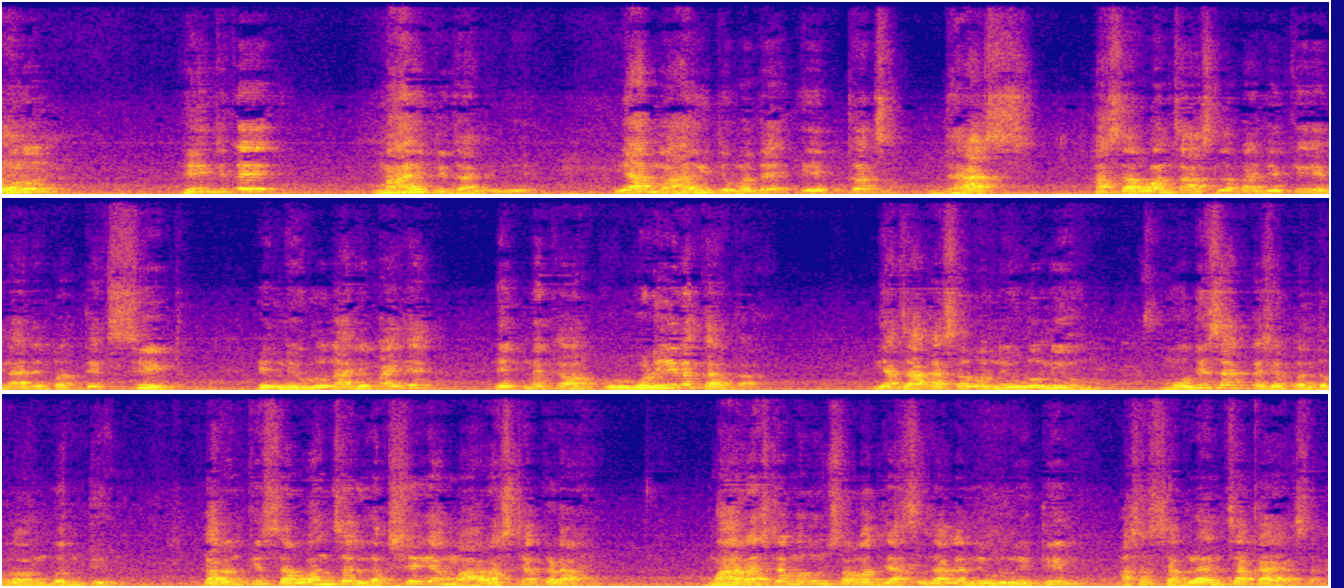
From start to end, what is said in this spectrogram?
म्हणून ही जी काही महायुती झालेली आहे या महायुतीमध्ये एकच ध्यास हा सर्वांचा असला पाहिजे की येणारी प्रत्येक सीट ही निवडून आली पाहिजे. एकमेकावर कुरघोडी न करता या जागा सर्व निवडून येऊन मोदी साहेब कसे पंतप्रधान बनतील? कारण की सर्वांचं लक्ष या महाराष्ट्राकडे आहे. महाराष्ट्रामधून सर्वात जास्त जागा निवडून येतील असा सगळ्यांचा काय असा आहे?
